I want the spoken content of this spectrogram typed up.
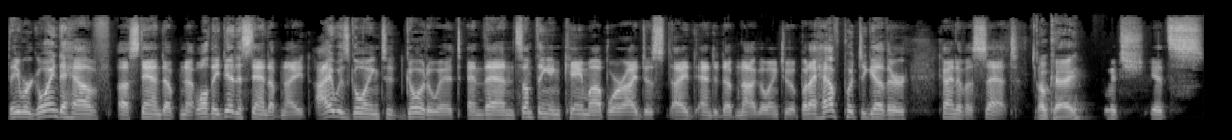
they were going to have a stand up night. Well, they did a stand up night. I was going to go to it, and then something came up where I just I ended up not going to it. But I have put together kind of a set, Okay. which it's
